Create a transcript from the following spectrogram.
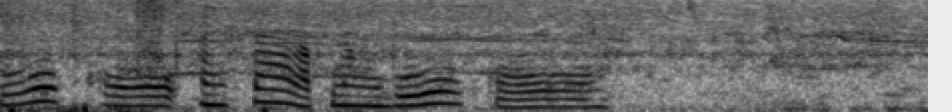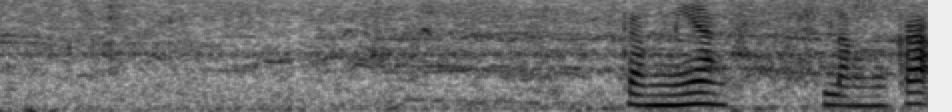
Buko. Ang sarap ng buko. Kamyas. Langka.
